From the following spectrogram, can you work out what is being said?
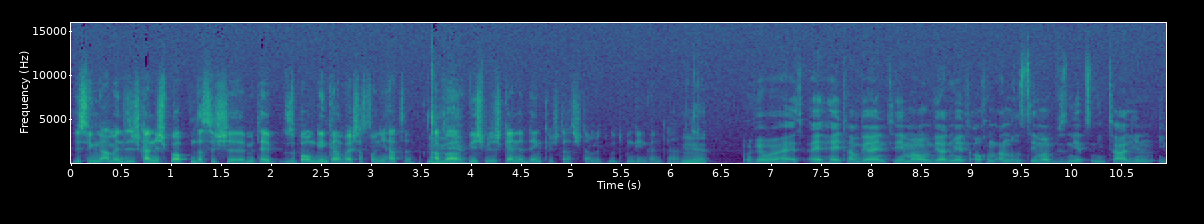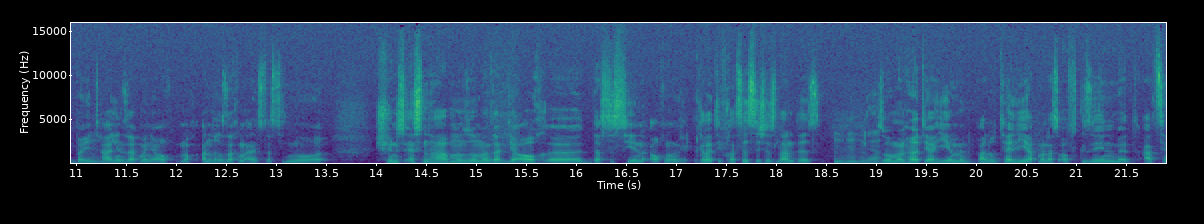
Deswegen am Ende, ich kann nicht behaupten, dass ich äh, mit Hate super umgehen kann, weil ich das noch nie hatte. Aber wie ich mich kenne, denke ich, dass ich damit gut umgehen könnte. Okay, aber Hate haben wir ja ein Thema und wir hatten ja jetzt auch ein anderes Thema. Wir sind jetzt in Italien. Über Italien sagt man ja auch noch andere Sachen, als dass sie nur schönes Essen haben und so. Man sagt ja auch, äh, dass es hier auch ein relativ rassistisches Land ist. Mhm, ja. So, man hört ja hier mit Balotelli, hat man das oft gesehen, mit AC,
